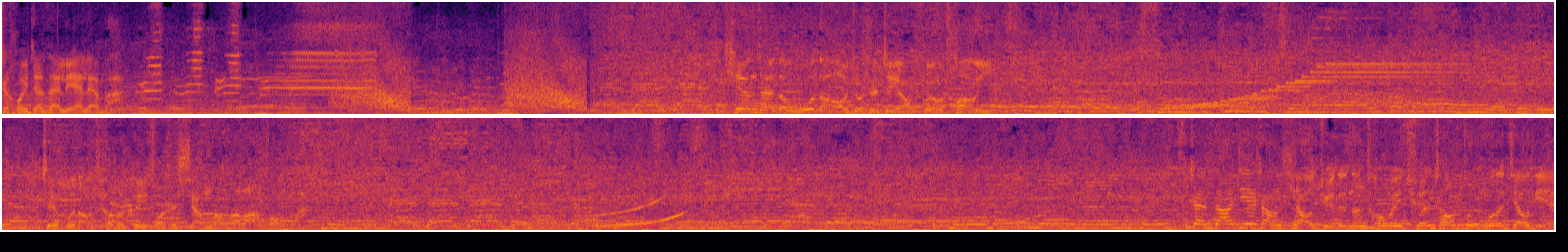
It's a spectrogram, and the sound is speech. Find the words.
是回家再练练吧。天才的舞蹈就是这样富有创意。这舞蹈跳的可以说是相当的拉风了。站大街上跳，绝对能成为全场瞩目的焦点。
